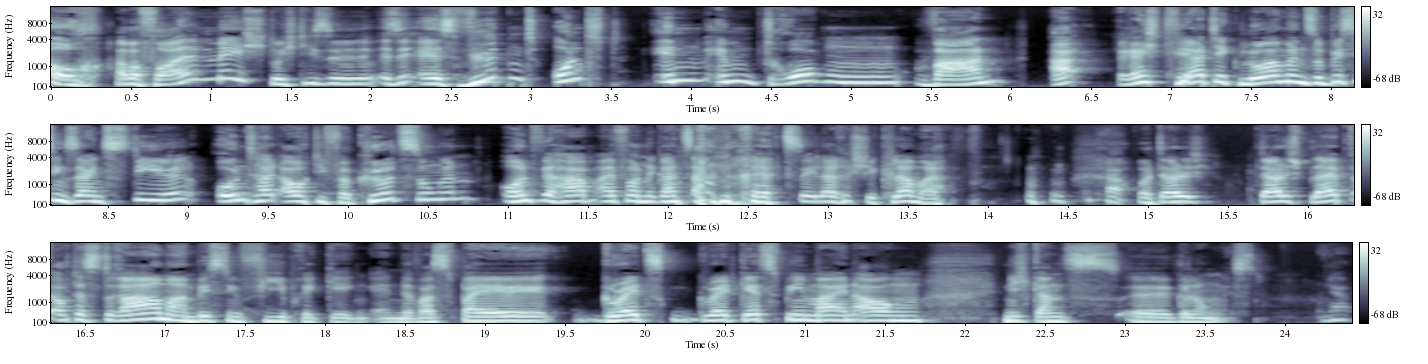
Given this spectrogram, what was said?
auch. Aber vor allem mich. Durch diese, er ist wütend und in, im Drogenwahn ah, rechtfertigt Lurman so ein bisschen seinen Stil und halt auch die Verkürzungen. Und wir haben einfach eine ganz andere erzählerische Klammer. Ja. Und dadurch, dadurch bleibt auch das Drama ein bisschen fiebrig gegen Ende, was bei Great, Great Gatsby in meinen Augen nicht ganz äh, gelungen ist. Ja.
